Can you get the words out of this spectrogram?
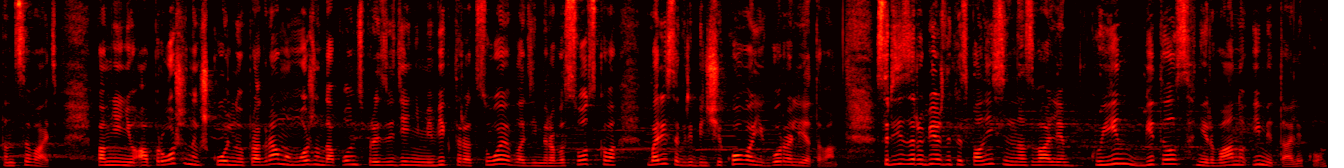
потанцевать. По мнению опрошенных, школьную программу можно дополнить произведениями Виктора Цоя, Владимира Высоцкого, Бориса Гребенщикова, Егора Летова. Среди зарубежных исполнителей назвали Queen, Beatles, Нирвану и Металлику.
